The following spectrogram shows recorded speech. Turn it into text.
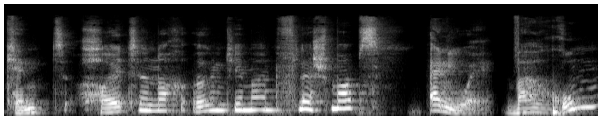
Kennt heute noch irgendjemand Flashmobs? Anyway, warum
